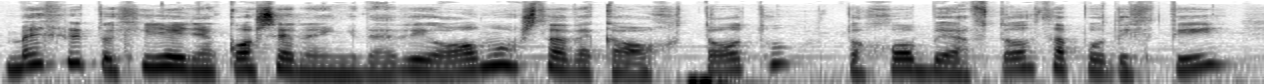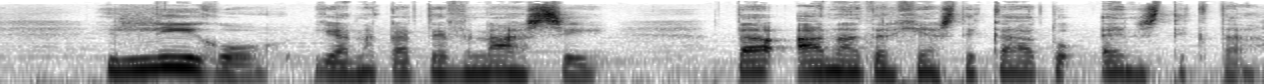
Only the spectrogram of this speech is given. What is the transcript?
Μέχρι το 1992 όμως, στα 18 του, το χόμπι αυτό θα αποδειχτεί λίγο για να κατευνάσει τα ανατριχιαστικά του ένστικτα.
